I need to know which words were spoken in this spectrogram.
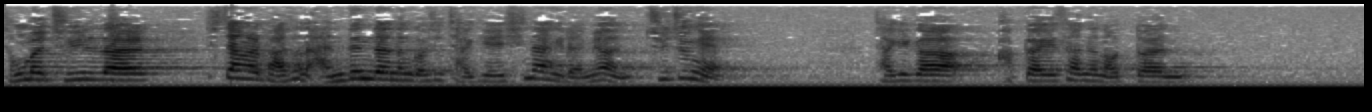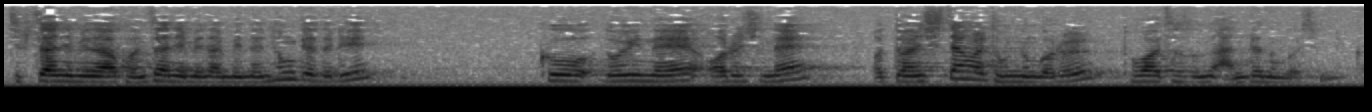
정말 주일날 시장을 봐서는 안 된다는 것이 자기의 신앙이라면 주중에 자기가 가까이 사는 어떠한 집사님이나 권사님이나 믿는 형제들이 그 노인의 어르신의 어떠한 시장을 돕는 것을 도와줘서는 안 되는 것입니까?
